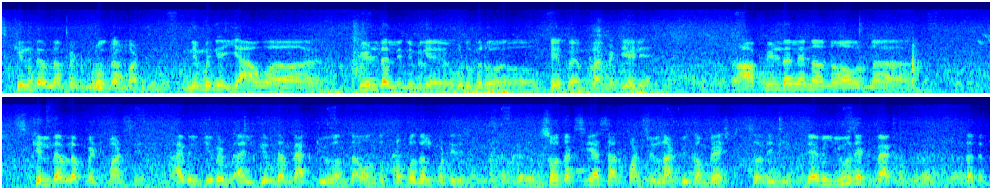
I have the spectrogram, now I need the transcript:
ಸ್ಕಿಲ್ ಡೆವಲಪ್ಮೆಂಟ್ ಪ್ರೋಗ್ರಾಮ್ ಮಾಡ್ತೀನಿ. ನಿಮಗೆ ಯಾವ ಫೀಲ್ಡಲ್ಲಿ ನಿಮಗೆ ಹುಡುಗರು ಬೇಕು ಎಂಪ್ಲಾಯ್ಮೆಂಟ್ ಹೇಳಿ, ಆ ಫೀಲ್ಡಲ್ಲೇ ನಾನು ಅವ್ರನ್ನ ಸ್ಕಿಲ್ ಡೆವಲಪ್ಮೆಂಟ್ ಮಾಡಿಸಿ I will give him I will give them back to you ಅಂತ ಒಂದು ಪ್ರಪೋಸಲ್ ಕೊಟ್ಟಿದ್ದೀನಿ. So that C S R funds will not become waste so they will use it back them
